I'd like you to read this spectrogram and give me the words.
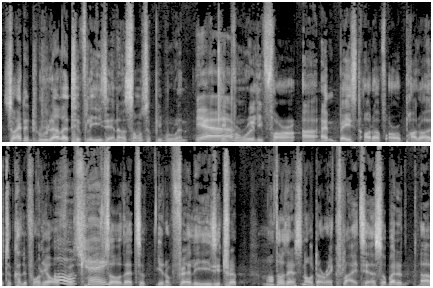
So I did relatively easy. I know some of the people went yeah. came from really far. Uh, I'm based out of our Palo Alto, California oh, office, okay. so that's a you know fairly easy trip. Although there's no direct flights here, so but uh,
